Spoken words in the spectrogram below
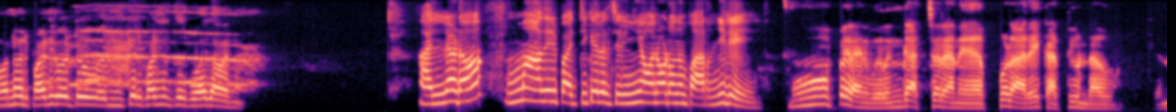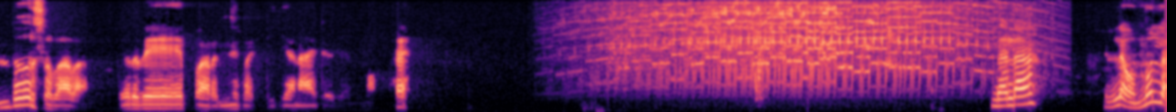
മോനൊരു പണി പോയിട്ട് എനിക്കൊരു പണി എടുത്തിട്ട് പോയതാവന് അല്ലടോ ഉമ്മ അതിന് പറ്റിക്കല ചിരിങ്ങി ഓനോടൊന്നും പറഞ്ഞില്ലേ? മൂപ്പരാണ് വെറുങ്ക അച്ഛരാണ് എപ്പോഴും ആരെ കത്തി ഉണ്ടാവും. എന്തോ ഒരു സ്വഭാവ വെറുതെ പറഞ്ഞ് പറ്റിക്കാനായിട്ട് ജന്മം. വേണ്ട ഇല്ല ഒന്നുമില്ല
